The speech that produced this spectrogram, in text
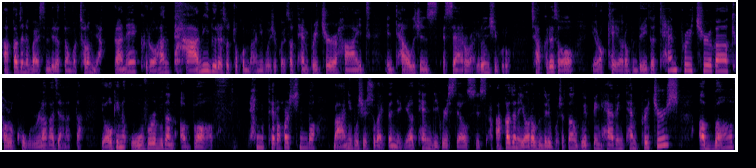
아까 전에 말씀드렸던 것처럼 약간의 그러한 단위들에서 조금 많이 보실 거예요. 그래서 temperature, height, intelligence, etc. 이런 식으로. 자, 그래서 이렇게 여러분들이 the temperature가 결코 올라가지 않았다. 여기는 over보단 above 형태를 훨씬 더 많이 보실 수가 있다는 얘기예요. 10 degrees Celsius. 아까 전에 여러분들이 보셨던 we've been having temperatures above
